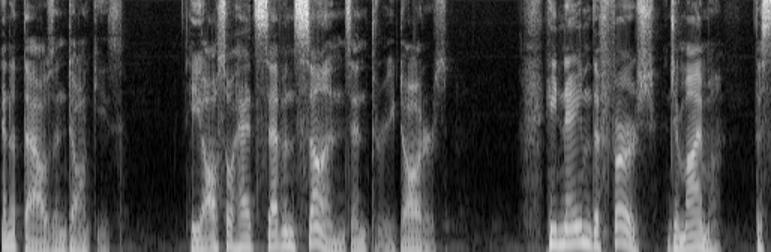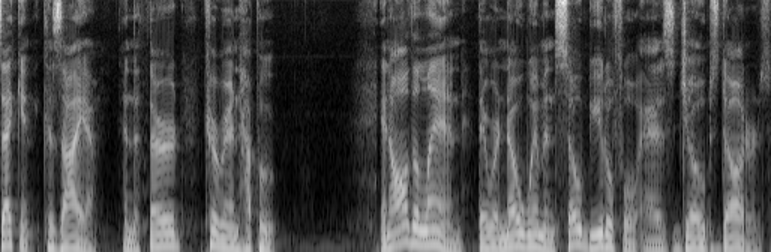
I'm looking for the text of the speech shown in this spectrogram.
and a thousand donkeys. He also had seven sons and three daughters. He named the first Jemima, the second Keziah, and the third Keren Happuch. In all the land there were no women so beautiful as Job's daughters,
